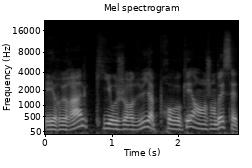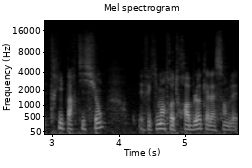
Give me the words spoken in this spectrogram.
et rurales qui aujourd'hui a provoqué, a engendré cette tripartition, effectivement entre trois blocs à l'Assemblée.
